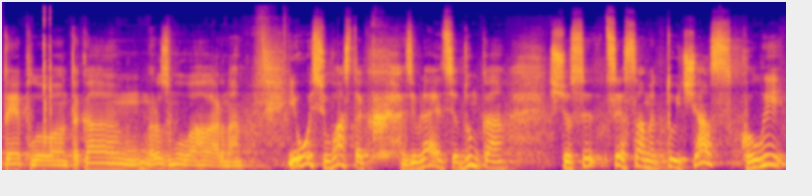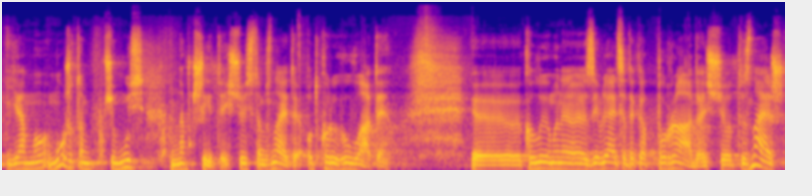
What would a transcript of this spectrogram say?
тепло, така розмова гарна. І ось у вас так з'являється думка, що це, саме той час, коли я можу там чомусь навчити, щось там, знаєте, откоригувати. Е, Коли у мене з'являється така порада, що ти знаєш,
